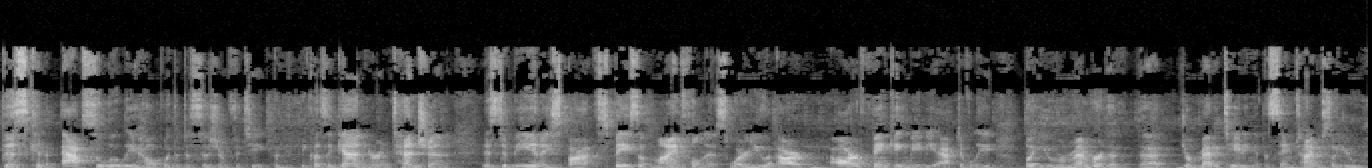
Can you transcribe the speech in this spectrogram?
This can absolutely help with the decision fatigue because again, your intention is to be in a spot, space of mindfulness where you are, are thinking maybe actively, but you remember that, that you're meditating at the same time. So you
